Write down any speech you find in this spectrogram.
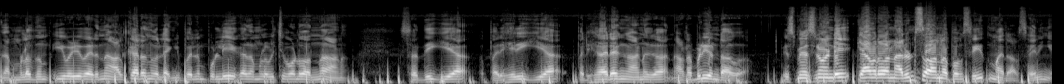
നമ്മളതും ഈ വഴി വരുന്ന ആൾക്കാരൊന്നുമല്ല. എങ്കിൽ പോലും പുള്ളിയൊക്കെ നമ്മൾ വിളിച്ചുകൊണ്ട് വന്നതാണ്. ശ്രദ്ധിക്കുക പരിഹരിക്കുക പരിഹാരം കാണുക നടപടി ഉണ്ടാവുക. വിസ്മയസിന് വേണ്ടി ക്യാമറമാൻ അരുൺ സാറിനൊപ്പം ശ്രീത് മാരാർ സൈനിങ്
